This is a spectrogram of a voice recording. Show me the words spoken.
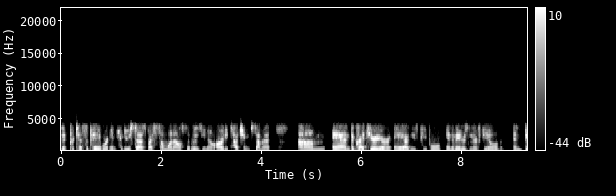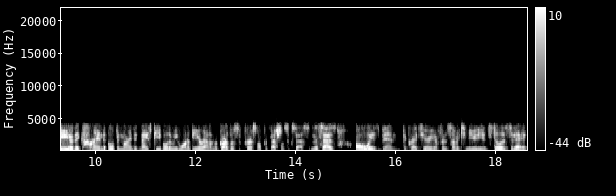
that participate were introduced to us by someone else that was, you know, already touching summit. Um, and the criteria are A, are these people innovators in their field? And B, are they kind, open minded, nice people that we'd want to be around, regardless of personal professional success? And this has always been the criteria for the Summit community and still is today. It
